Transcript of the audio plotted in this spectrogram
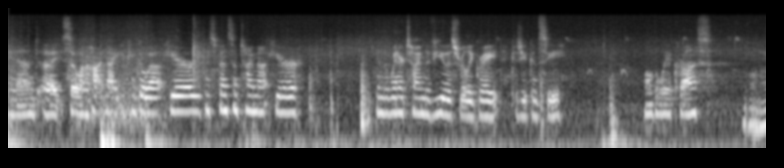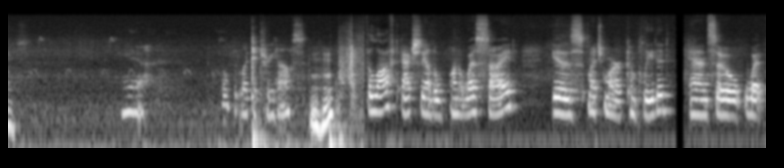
And uh, so on a hot night, you can go out here, you can spend some time out here in the wintertime, the view is really great because you can see all the way across. Oh, nice. Yeah. A little bit like a treehouse. Mm-hmm. The loft actually on the on the west side is much more completed. And so what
